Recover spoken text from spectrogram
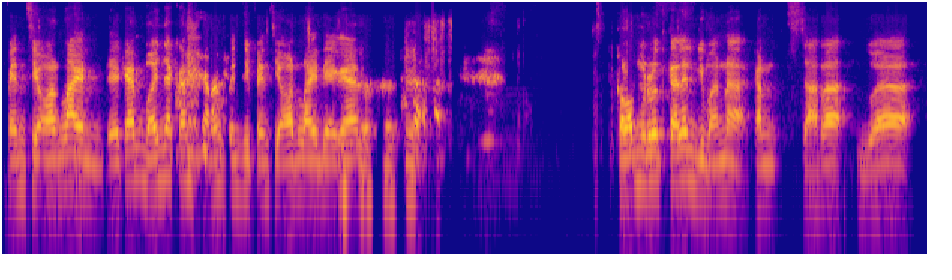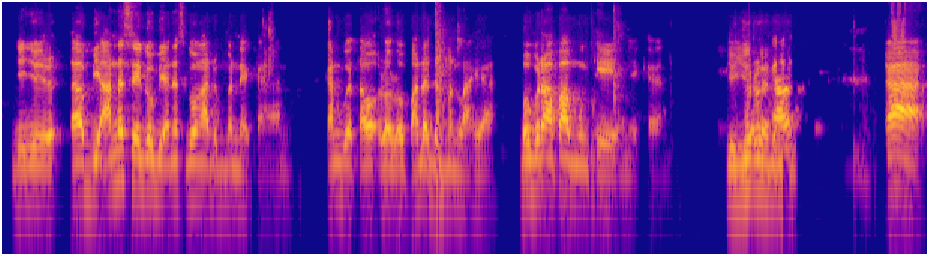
pensi online ya kan? Banyak kan sekarang pensi-pensi online ya kan? Kalau menurut kalian gimana? Kan secara gue jujur uh, be honest ya gue be honest gue nggak demen ya kan? Kan gue tahu lo lo pada demen lah ya. Beberapa mungkin ya kan? Jujur Menurut gak demen ah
